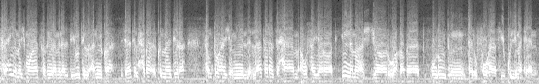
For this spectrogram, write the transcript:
فهي مجموعات صغيرة من البيوت الأنيقة ذات الحدائق النادرة صمتها جميل لا ترى زحام أو سيارات إنما أشجار وغابات ورود تلفها في كل مكان.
